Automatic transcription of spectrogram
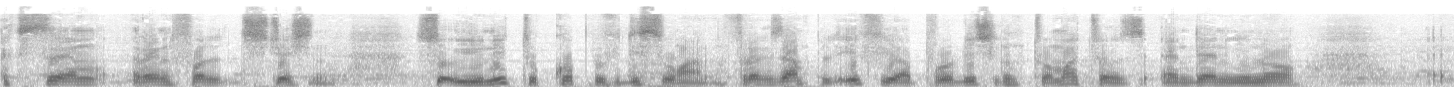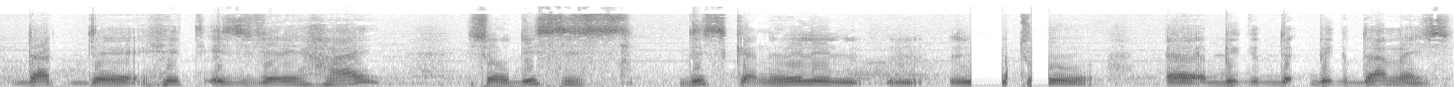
extreme rainfall situation. So you need to cope with this one. For example, if you are producing tomatoes and then you know that the heat is very high, so this is this can really lead to uh, big big damage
